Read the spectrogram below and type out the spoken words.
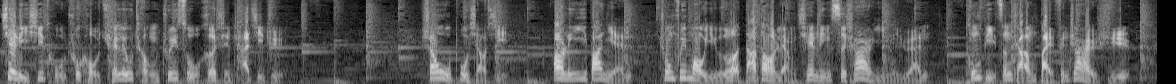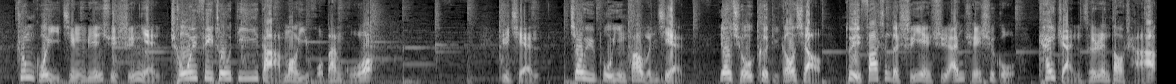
建立稀土出口全流程追溯和审查机制。商务部消息，二零一八年中非贸易额达到两千零四十二亿美元，同比增长百分之二十。中国已经连续十年成为非洲第一大贸易伙伴国。日前，教育部印发文件，要求各地高校对发生的实验室安全事故开展责任倒查，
